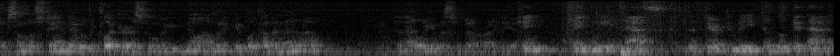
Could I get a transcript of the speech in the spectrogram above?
Have someone stand there with a clicker so we know how many people are coming in and out. And that'll give us a better idea. Can, can we ask the fair committee to look at that?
